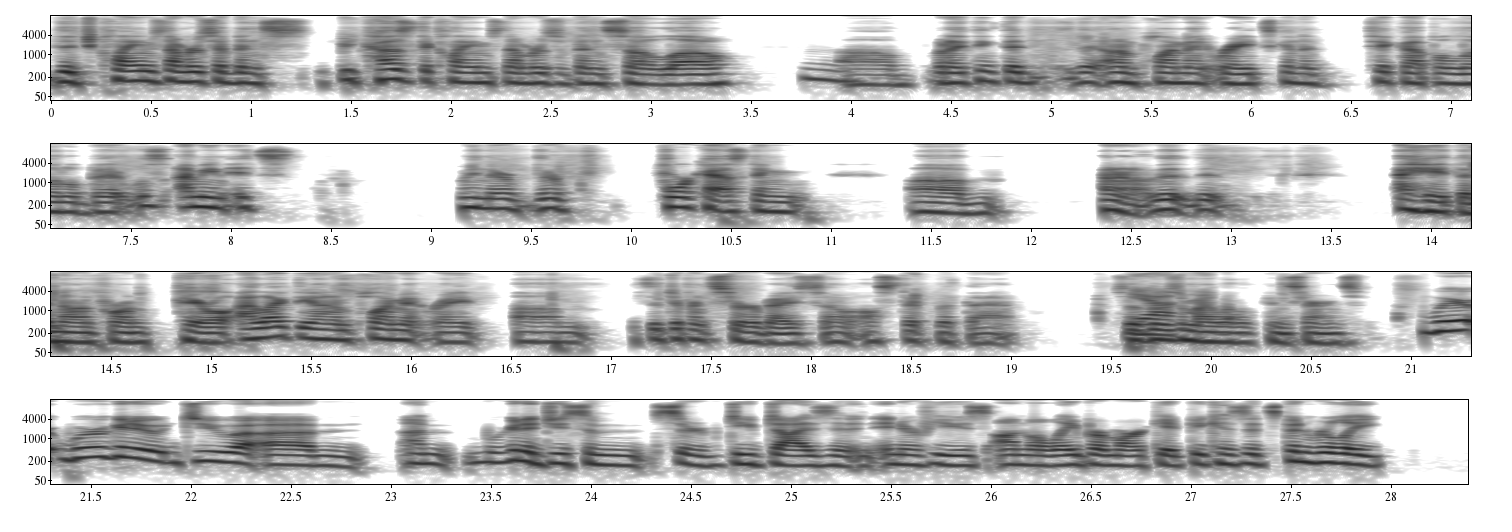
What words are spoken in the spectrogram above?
the claims numbers have been, because the claims numbers have been so low. Mm. Uh, but I think that the unemployment rate's going to tick up a little bit. Was I mean, it's I mean, they're they're forecasting. Um, I don't know. The, the, I hate the non-farm payroll. I like the unemployment rate. Um, it's a different survey, so I'll stick with that. So yeah. those are my little concerns. We're we're to do um um we're going to do some sort of deep dives and interviews on the labor market because it's been really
